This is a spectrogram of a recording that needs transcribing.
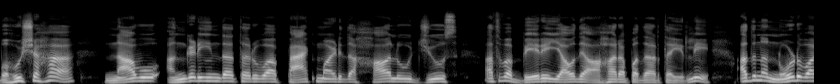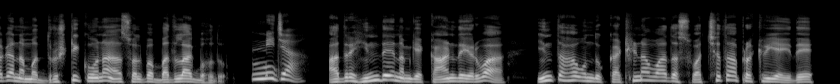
ಬಹುಶಃ ನಾವು ಅಂಗಡಿಯಿಂದ ತರುವ ಪ್ಯಾಕ್ ಮಾಡಿದ ಹಾಲು ಜ್ಯೂಸ್ ಅಥವಾ ಬೇರೆ ಯಾವುದೇ ಆಹಾರ ಪದಾರ್ಥ ಇರಲಿ ಅದನ್ನ ನೋಡುವಾಗ ನಮ್ಮ ದೃಷ್ಟಿಕೋನ ಸ್ವಲ್ಪ ಬದಲಾಗಬಹುದು. ನಿಜ. ಆದ್ರೆ ಹಿಂದೆ ನಮಗೆ ಕಾಣದೇ ಇರುವ ಇಂತಹ ಒಂದು ಕಠಿಣವಾದ ಸ್ವಚ್ಛತಾ ಪ್ರಕ್ರಿಯೆ ಇದೆ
